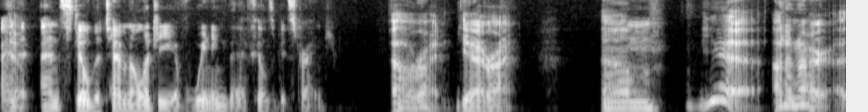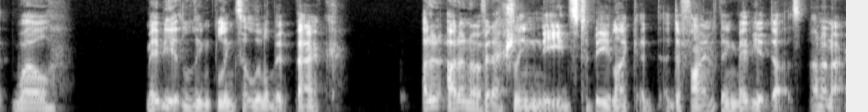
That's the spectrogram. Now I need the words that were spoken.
and Yep. it, and still the terminology of winning there feels a bit strange Oh right. Yeah. Right. Um. Yeah. I don't know. Uh, Well, maybe it link, links a little bit back. I don't. I don't know if it actually needs to be like a, a defined thing. Maybe it does. I don't know.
